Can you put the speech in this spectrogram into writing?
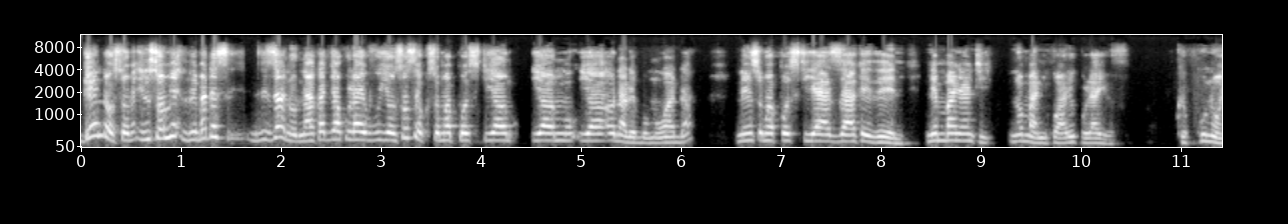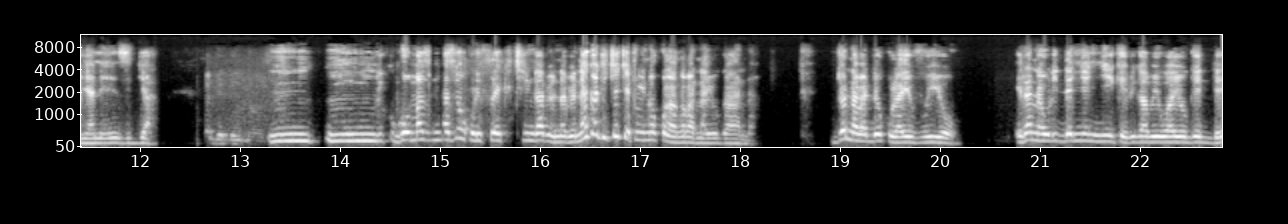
genda osome nsomye nbadde zano nakajja ku live yo nsose kusoma post ya, ya, ya honorable muwada nensoma post ya zaake then nemmanya nti noman kwali ku live kwekunoonya nenzija. Ngaomaze okureflectinga byonna byonna. Naye kati kyo kyetulina okukola nga bannayuganda jo nabadde ku live yo era nawulidde nnyo ennyiika ebigambo ebyewayogedde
